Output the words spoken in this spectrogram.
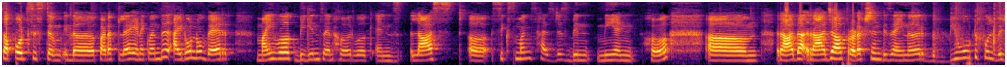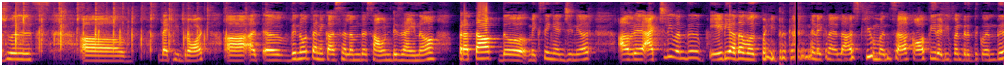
support system இந்த படத்தில் எனக்கு வந்து I don't know where my work begins and her work ends last six months has just been me and her Radha Raja production designer the beautiful visuals that he brought. Uh, at- uh, Vinod Tanikasalam, the sound designer. Pratap, the mixing engineer. அவர் ஆக்சுவலி வந்து ஏடியாக தான் ஒர்க் பண்ணிட்டு இருக்காருன்னு நினைக்கிறேன் லாஸ்ட் ஃபியூ மந்த்ஸாக காப்பி ரெடி பண்ணுறதுக்கு வந்து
